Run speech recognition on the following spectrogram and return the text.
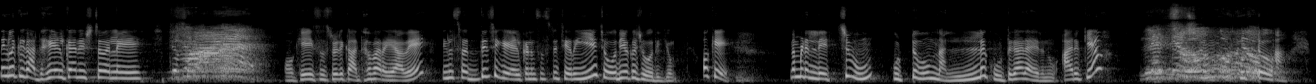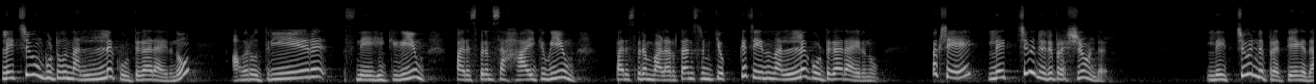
നിങ്ങൾക്ക് കഥ കേൾക്കാൻ ഇഷ്ടമല്ലേ? ഓക്കെ സിസ്റ്റർ ഒരു കഥ പറയാവേ. നിങ്ങൾ ശ്രദ്ധിച്ച് കേൾക്കണം സിസ്റ്റർ ചെറിയ ചോദ്യമൊക്കെ ചോദിക്കും. ഓക്കെ നമ്മുടെ ലച്ചുവും കുട്ടുവും നല്ല കൂട്ടുകാരായിരുന്നു. ആരൊക്കെയാ? കുട്ടു. ആ ലച്ചുവും കുട്ടുവും നല്ല കൂട്ടുകാരായിരുന്നു. അവർ ഒത്തിരിയേറെ സ്നേഹിക്കുകയും പരസ്പരം സഹായിക്കുകയും പരസ്പരം വളർത്താൻ ശ്രമിക്കുകയൊക്കെ ചെയ്യുന്ന നല്ല കൂട്ടുകാരായിരുന്നു. പക്ഷേ ലച്ചുവിനൊരു പ്രശ്നമുണ്ട്. ലച്ചുവിന്റെ പ്രത്യേകത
